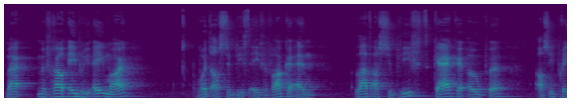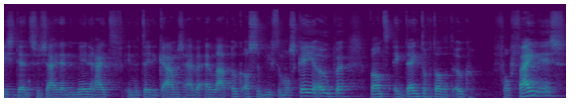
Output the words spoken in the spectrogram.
Maar mevrouw Ebru Emar, word alsjeblieft even wakker en laat alsjeblieft kerken open als u president zou zijn en de meerderheid in de Tweede Kamer zou hebben. En laat ook alsjeblieft de moskeeën open. Want ik denk toch dat het ook voor fijn is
